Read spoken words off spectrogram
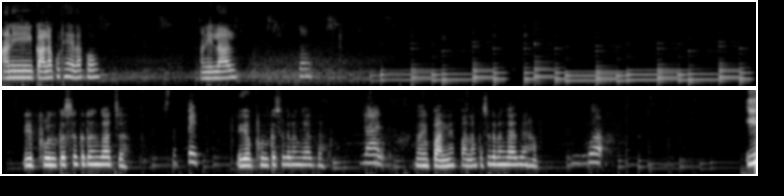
आणि काला कुठे आहे दाखव. आणि लाल. हे फुल कसं रंगाचं सफेद हे फुल कसं रंगाचं लाल नाही पाने पाना कसं रंगाचं हा हिरवा ಈ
